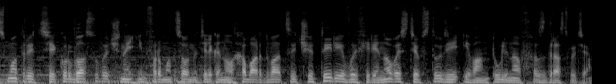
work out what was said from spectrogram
Смотрите круглосуточный информационный телеканал Хабар-24. В эфире новости в студии Иван Тулинов. Здравствуйте.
